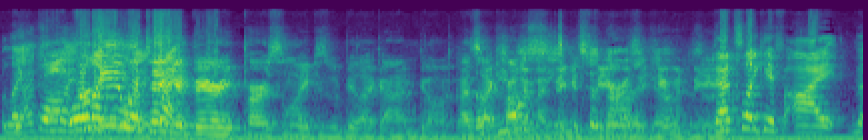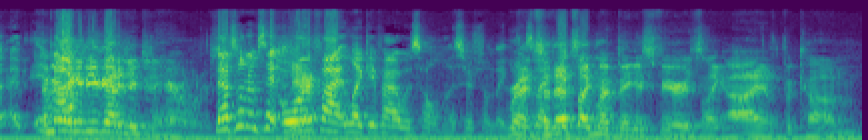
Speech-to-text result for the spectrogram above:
like That's Well, Or like- me, it would right. take it very personally because it would be like, I'm going. That's But like probably my biggest fear as a human being. That's like if I, th- I mean, like if you got addicted to heroin or something. that's what I'm saying. Or Yeah. if I like if I was homeless or something. Right, so like, that's like my biggest fear is like I have become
